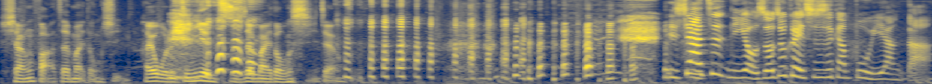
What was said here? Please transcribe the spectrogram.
想法在卖东西，还有我的经验值在卖东西，这样子。你下次你有时候就可以试试看不一样的啊。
